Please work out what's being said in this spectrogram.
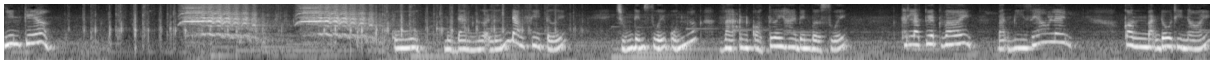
nhìn kia! Ồ, một đàn ngựa lớn đang phi tới. Chúng đến suối uống nước và ăn cỏ tươi hai bên bờ suối. Thật là tuyệt vời, bạn mì reo lên. Còn bạn đô thì nói,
